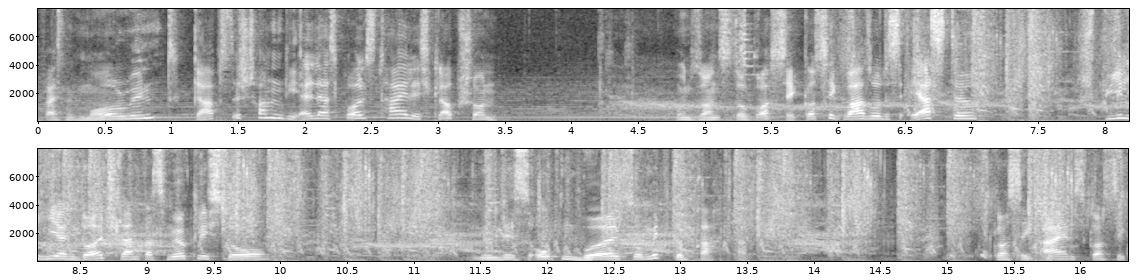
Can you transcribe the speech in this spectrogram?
ich weiß nicht, Morrowind? Gab es das schon? Die Elder Scrolls Teile? Ich glaube schon. Und sonst so Gothic. Gothic war so das erste Spiel hier in Deutschland, was wirklich so das Open World so mitgebracht hat. Gothic 1, Gothic.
